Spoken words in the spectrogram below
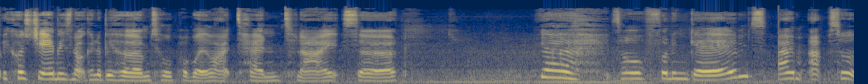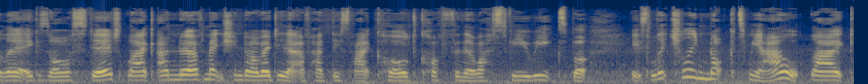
because Jamie's not going to be home till probably like 10 tonight so yeah it's all fun and games. I'm absolutely exhausted. Like I know I've mentioned already that I've had this like cold cough for the last few weeks but it's literally knocked me out. Like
